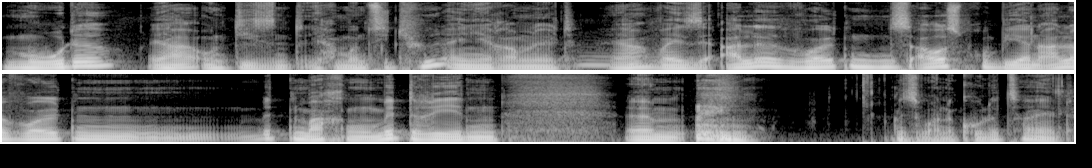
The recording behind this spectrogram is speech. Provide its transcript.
Mode, ja, und die sind, die haben uns die Türen eingerammelt, Mhm. ja, weil sie alle wollten es ausprobieren, alle wollten mitmachen, mitreden. Ähm, das war eine coole Zeit.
